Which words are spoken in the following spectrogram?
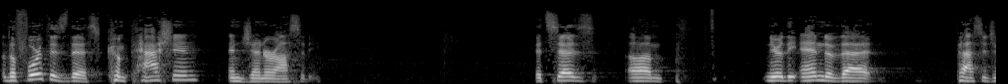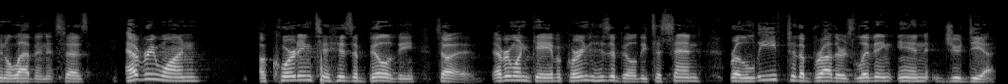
the fourth is this compassion and generosity. It says um, near the end of that passage in 11, it says, Everyone according to his ability, so everyone gave according to his ability to send relief to the brothers living in Judea.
